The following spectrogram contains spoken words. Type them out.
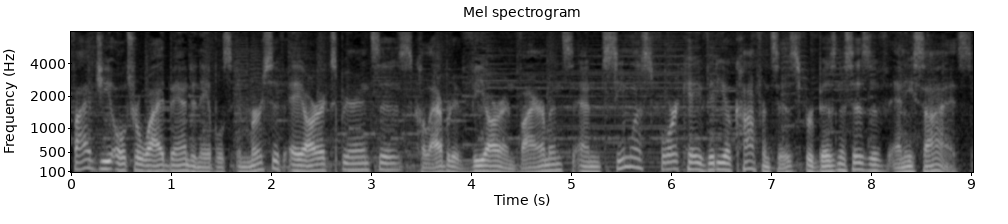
5G ultra wideband enables immersive AR experiences, collaborative VR environments, and seamless 4K video conferences for businesses of any size.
